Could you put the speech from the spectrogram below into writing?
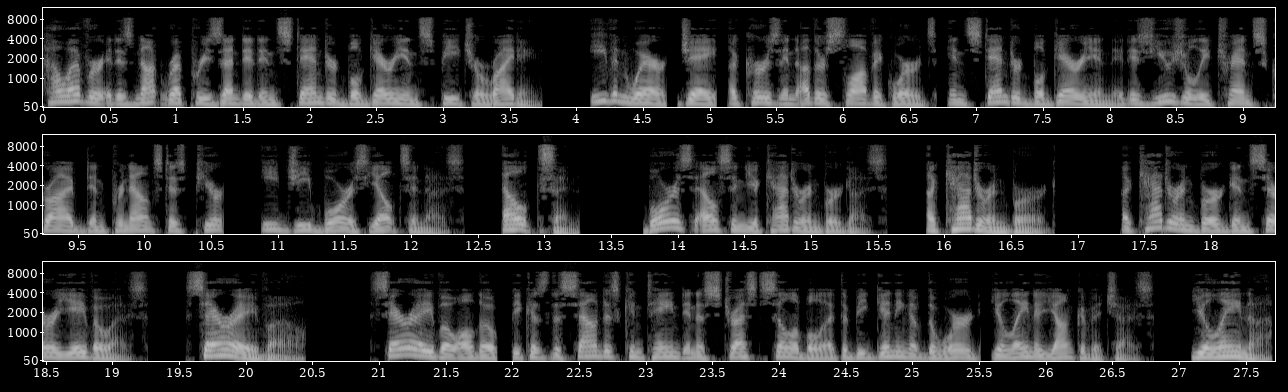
However it is not represented in Standard Bulgarian speech or writing. Even where j occurs in other Slavic words, in Standard Bulgarian it is usually transcribed and pronounced as pure, e.g. Boris Yeltsin as Eltsin, Boris Elsin Yekaterinburg as Ekaterinburg, Ekaterinburg and Sarajevo as Sarajevo. Sarajevo although, because the sound is contained in a stressed syllable at the beginning of the word, Yelena Yankovic as Yelena.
